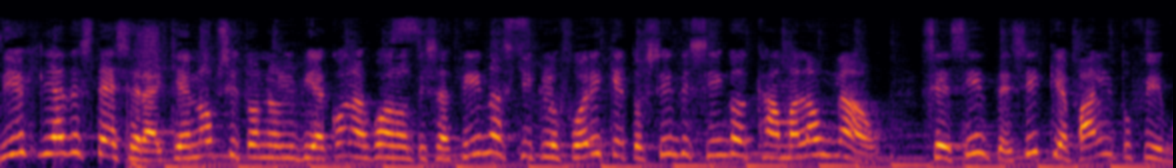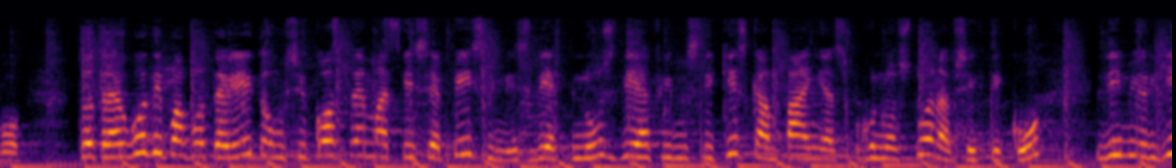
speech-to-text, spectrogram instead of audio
2004 και εν ώψη των Ολυμπιακών Αγώνων της Αθήνας κυκλοφορεί και το synthi single Come Along Now σε σύνθεση και πάλι του Φίβου. Το τραγούδι που αποτελεί το μουσικό θέμα της επίσημης διεθνούς διαφημιστικής καμπάνιας γνωστού αναψυχτικού δημιουργεί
